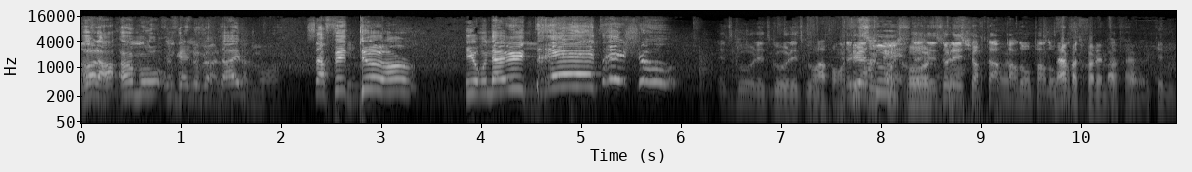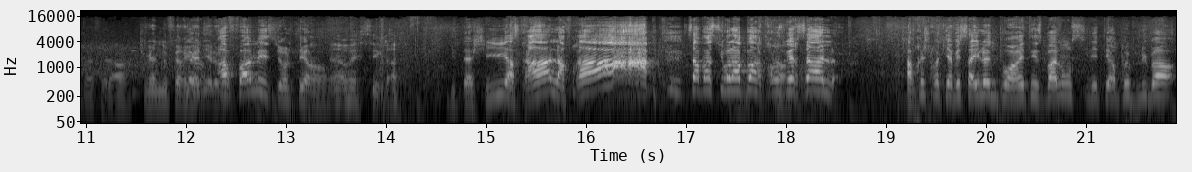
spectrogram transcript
voilà, un mot, on gagne l'overtime. Ça fait 2-1. Et on a eu très très chaud. Let's go, let's go, let's go. On va pas Salut à tous. Désolé, je suis en retard, pardon, pardon. Non, pas de problème, Pas pas de problème. Le Kenny Buff est là. Tu viens de nous faire gagner le affamé sur le terrain. Ah ouais, c'est grave. Itachi, Astral, la frappe Ça va sur la barre transversale Après, je crois qu'il y avait Silent pour arrêter ce ballon s'il était un peu plus bas.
